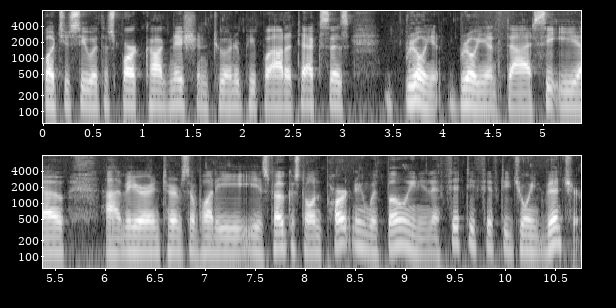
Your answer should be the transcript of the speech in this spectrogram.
what you see with the SparkCognition, 200 people out of Texas, brilliant, brilliant uh, CEO uh, there in terms of what he is focused on, partnering with Boeing in a 50-50 joint venture.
